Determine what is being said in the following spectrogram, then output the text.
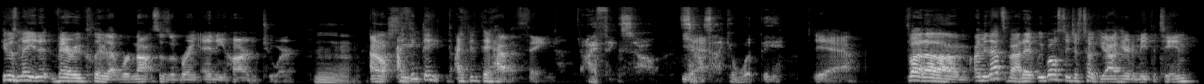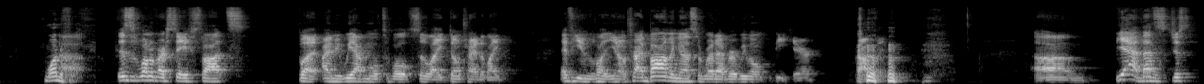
He was made it very clear that we're not supposed to bring any harm to her. Mm, I don't. I see. think they. I think they have a thing. I think so. Yeah. Sounds like it would be. Yeah. But um, I mean that's about it. We mostly just took you out here to meet the team. Wonderful. Uh, this is one of our safe spots, but I mean we have multiple, so like don't try to like if you like, you know try bombing us or whatever, we won't be here probably. um, yeah, that's just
